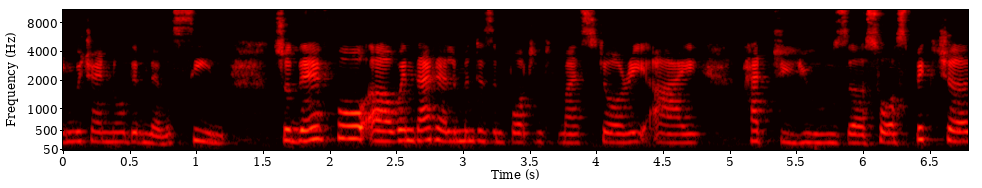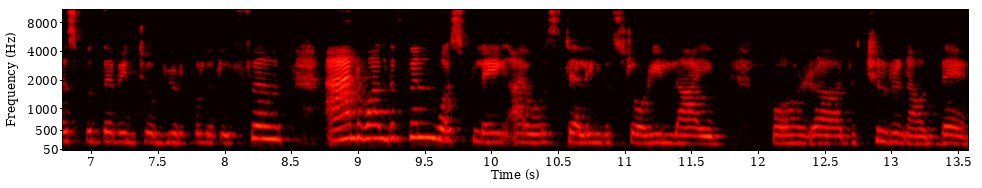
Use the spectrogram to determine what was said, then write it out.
thing which I know they've never seen. So therefore, uh, when that element is important in my story, I had to use uh, source pictures, put them into a beautiful little film, and while the film was playing, I was telling the story live for uh, the children out there.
